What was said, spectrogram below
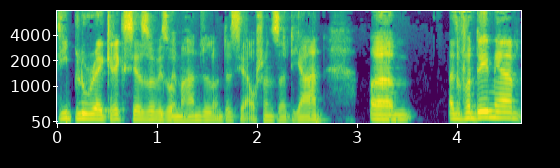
die Blu-ray kriegst du ja sowieso im Handel und das ist ja auch schon seit Jahren. Ähm, also von dem her,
